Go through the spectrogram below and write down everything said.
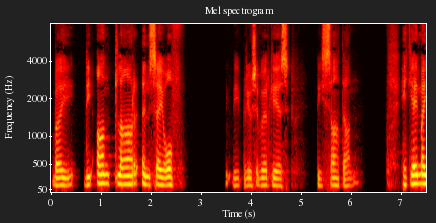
by die aanklaer in sy hof. Die Hebreëse woordjie is die Satan. Het jy my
